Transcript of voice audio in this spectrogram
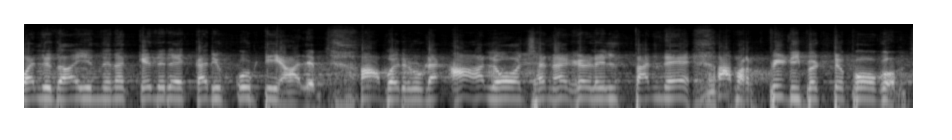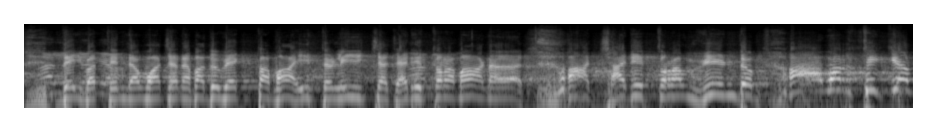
വലുതായി നിനക്കെതിരെ കരുക്കൂട്ടിയാലും അവരുടെ ആലോചനകളിൽ തന്നെ അവർ പിടിപെട്ടു പോകും. ദൈവത്തിന്റെ വചനം അത് വ്യക്തമായി തെളിയിച്ച ചരിത്രമാണ്. ആ ചരിത്രം വീണ്ടും ആവർത്തിക്കും.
